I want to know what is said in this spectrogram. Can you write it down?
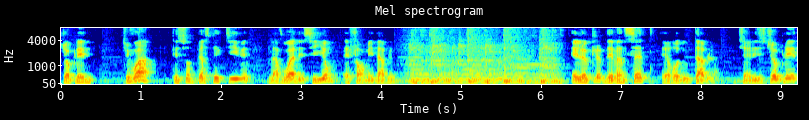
Joplin. Tu vois Question de perspective. La voix des sillons est formidable. Et le club des 27 est redoutable. Janis Joplin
